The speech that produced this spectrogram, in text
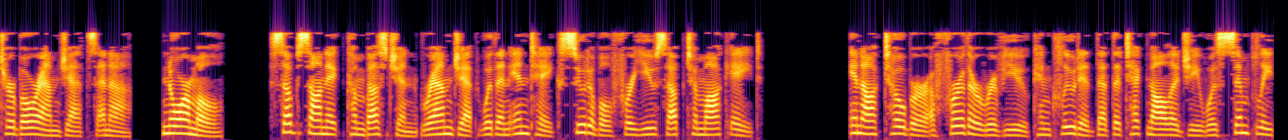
turboramjets and a «normal» subsonic combustion ramjet with an intake suitable for use up to Mach 8. In October a further review concluded that the technology was simply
